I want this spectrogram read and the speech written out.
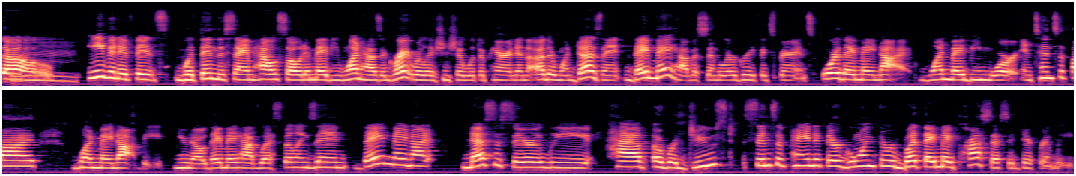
So mm. even if it's within the same household and maybe one has a great relationship with the parent and the other one doesn't, they may have a similar grief experience or they may not. One may be more intensified, one may not be. You know, they may have less feelings in, they may not necessarily have a reduced sense of pain that they're going through, but they may process it differently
